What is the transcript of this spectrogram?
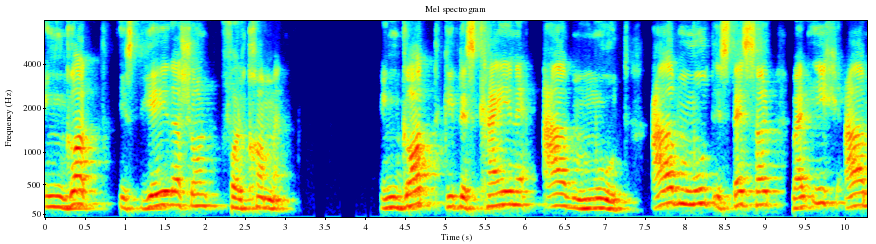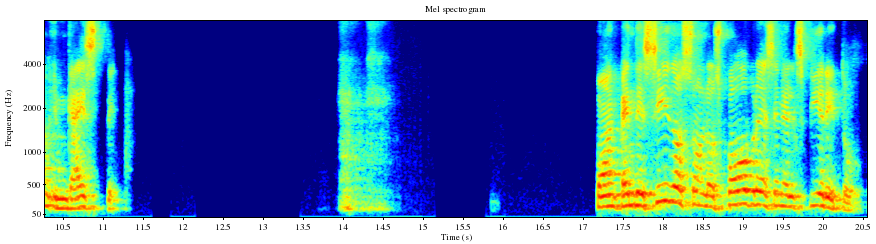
In Gott ist jeder schon vollkommen. In Gott gibt es keine Armut. Armut ist deshalb, weil ich arm im Geist bin. Bendecidos son los pobres en el espíritu.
